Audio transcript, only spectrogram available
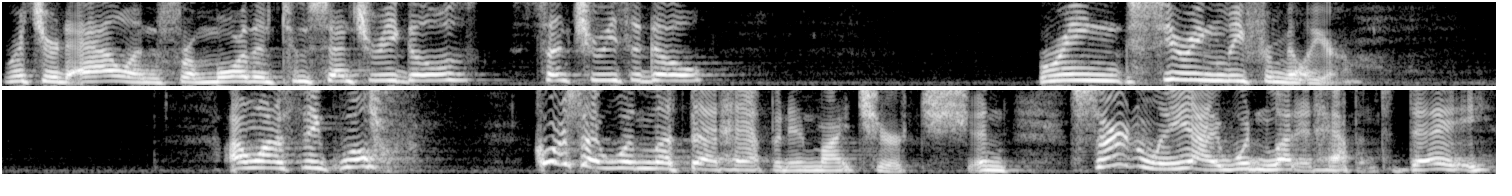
Richard Allen from more than two century ago, centuries ago ring searingly familiar. I want to think, well, of course I wouldn't let that happen in my church, and certainly I wouldn't let it happen today.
